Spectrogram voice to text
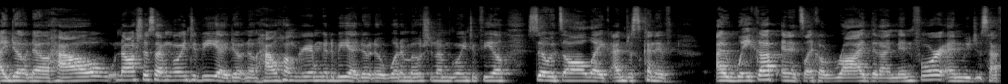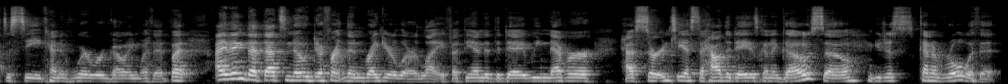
I don't know how nauseous I'm going to be. I don't know how hungry I'm going to be. I don't know what emotion I'm going to feel. So it's all like I'm just kind of I wake up and it's like a ride that I'm in for and we just have to see kind of where we're going with it. But I think that that's no different than regular life. At the end of the day, we never have certainty as to how the day is going to go, so you just kind of roll with it.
